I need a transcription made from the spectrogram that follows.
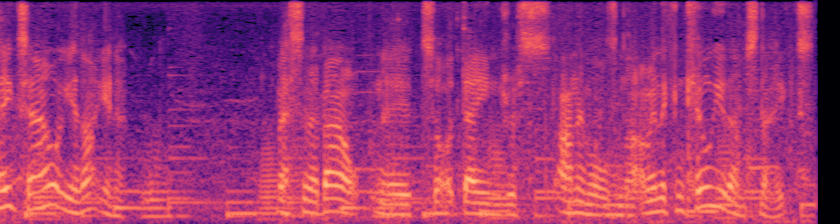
Takes it out of you, that, you know. Messing about near sort of dangerous animals and that. I mean, they can kill you, them snakes.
